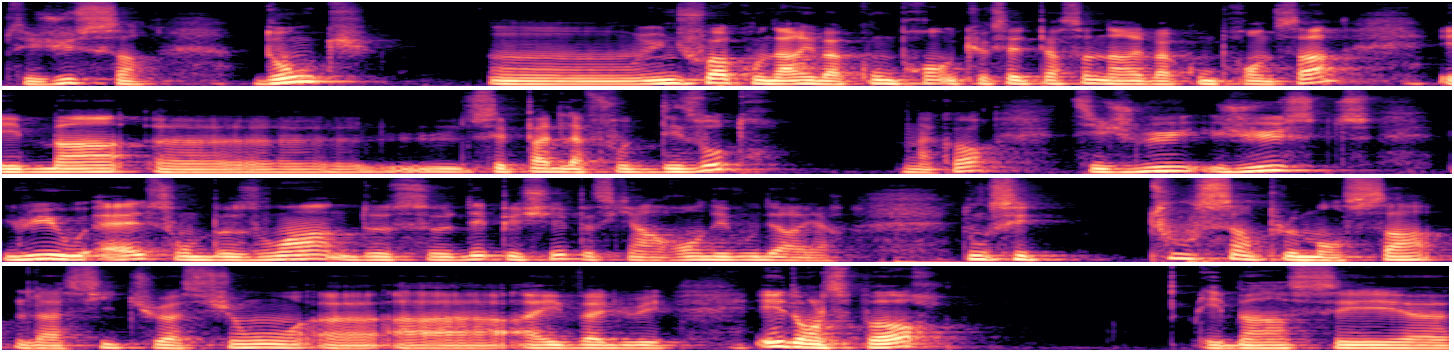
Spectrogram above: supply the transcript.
C'est juste ça. Donc, une fois qu'on arrive à comprendre, que cette personne arrive à comprendre ça, et eh ben, euh, c'est pas de la faute des autres, d'accord? C'est juste lui ou elle son besoin de se dépêcher parce qu'il y a un rendez-vous derrière. Donc c'est tout simplement ça la situation euh, à, évaluer. Et dans le sport, et eh ben c'est euh,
